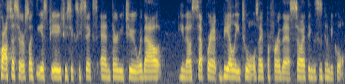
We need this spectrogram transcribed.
processors like the E ESP8266 and 32 without, you know, separate BLE tools. I prefer this, so I think this is going to be cool.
